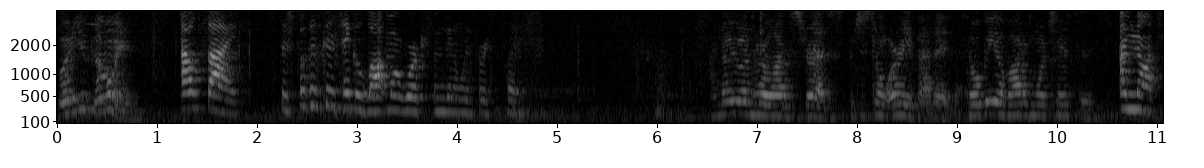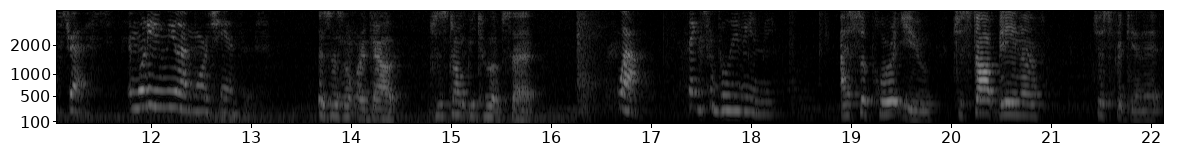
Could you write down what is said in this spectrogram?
Where are you going? Outside. This book is going to take a lot more work if I'm going to win first place. I know you're under a lot of stress, but just don't worry about it. There'll be a lot of more chances. I'm not stressed. And what do you mean I have more chances? This doesn't work out. Just don't be too upset. Wow. Thanks for believing in me. I support you. Just stop being a. Just forget it.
